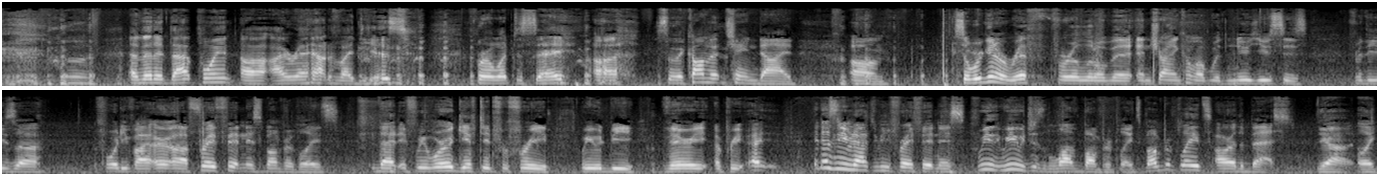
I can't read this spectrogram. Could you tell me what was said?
and then at that point, uh, I ran out of ideas for what to say. Uh, so the comment chain died. Um, so we're gonna riff for a little bit and try and come up with new uses for these uh, 45 or uh, Frey Fitness bumper plates. That if we were gifted for free, we would be very appre. It doesn't even have to be Frey Fitness. We we would just love bumper plates. Bumper plates are the best. Yeah, like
